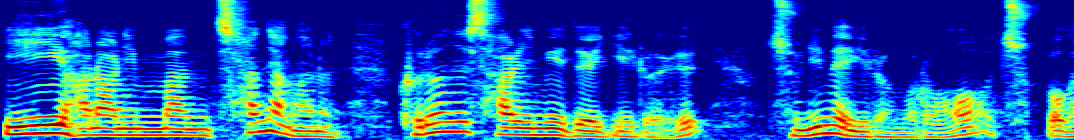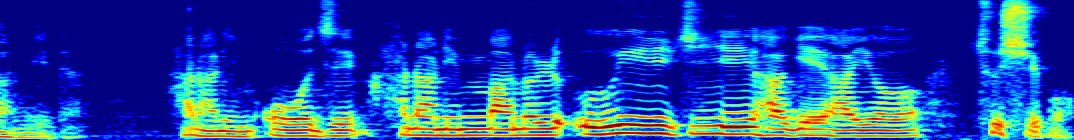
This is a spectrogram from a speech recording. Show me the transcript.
이 하나님만 찬양하는 그런 삶이 되기를 주님의 이름으로 축복합니다. 하나님 오직 하나님만을 의지하게 하여 주시고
